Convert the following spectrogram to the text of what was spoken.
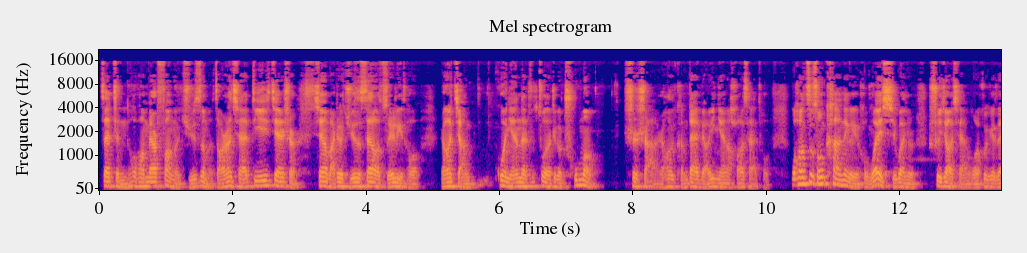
在枕头旁边放个橘子嘛？早上起来第一件事，先要把这个橘子塞到嘴里头，然后讲过年的做的这个初梦。是啥？然后可能代表一年的好彩头。我好像自从看了那个以后，我也习惯就是睡觉前我会给在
